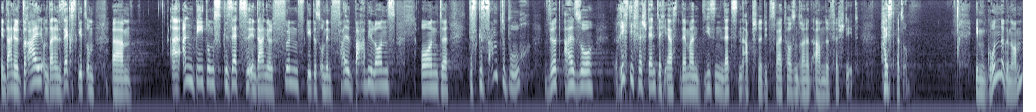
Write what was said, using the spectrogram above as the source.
In Daniel 3 und Daniel 6 geht es um ähm, äh, Anbetungsgesetze, in Daniel 5 geht es um den Fall Babylons und äh, das gesamte Buch wird also richtig verständlich erst, wenn man diesen letzten Abschnitt, die 2300 Abende, versteht. Heißt also, Im Grunde genommen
